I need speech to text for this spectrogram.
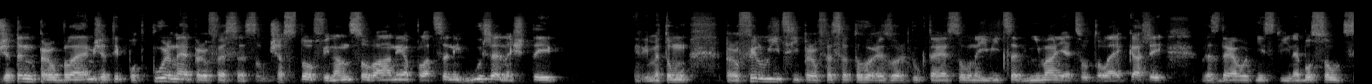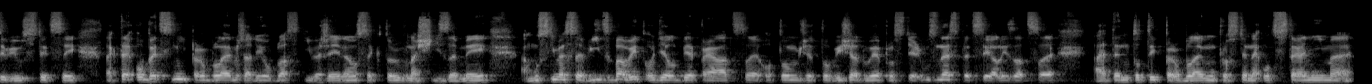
Že ten problém, že ty podpůrné profese jsou často financovány a placeny hůře než ty dejme tomu, profilující profese toho rezortu, které jsou nejvíce vnímány, ať jsou to lékaři ve zdravotnictví nebo soudci v justici, tak to je obecný problém řady oblastí veřejného sektoru v naší zemi a musíme se víc bavit o dělbě práce, o tom, že to vyžaduje prostě různé specializace a tento typ problémů prostě neodstraníme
